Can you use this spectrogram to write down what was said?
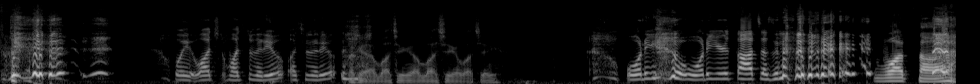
Wait, watch watch the video. Watch the video. Okay, I'm watching. I'm watching. I'm watching. What are you, What are your thoughts as an editor? What the?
